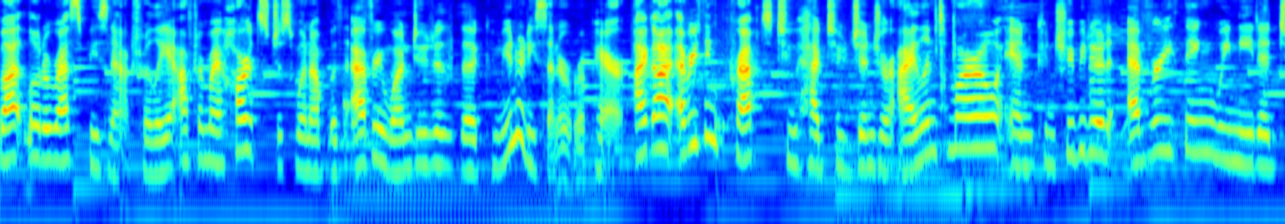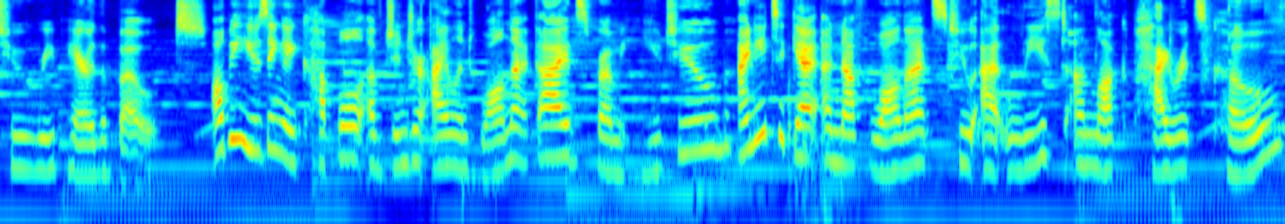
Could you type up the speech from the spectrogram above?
buttload of recipes naturally after my hearts just went up with everyone due to the community center repair. I got everything prepped to head to Ginger Island tomorrow and contributed everything we needed to repair the boat. I'll be using a couple of Ginger Island walnut guides from YouTube. I need to get enough walnuts to at least unlock Pirate's Cove,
